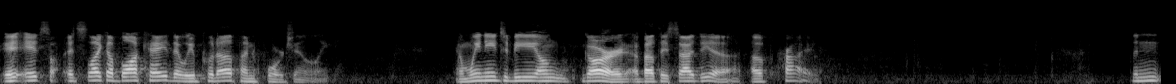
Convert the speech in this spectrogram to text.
It, it's, it's like a blockade that we put up, unfortunately. And we need to be on guard about this idea of pride. The,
